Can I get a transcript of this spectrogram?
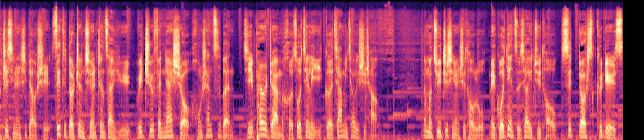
知情人士表示，Citadel 证券正在与 Virtue Financial、红杉资本及 Paradigm 合作建立一个加密交易市场。那么，据知情人士透露，美国电子交易巨头 Citadel Securities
